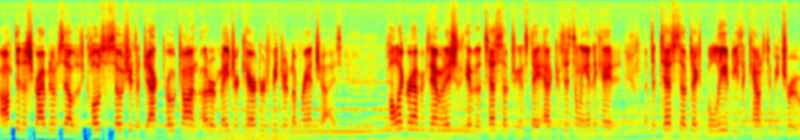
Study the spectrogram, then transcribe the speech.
often describing themselves as close associates of Jack Proton and other major characters featured in the franchise. Polygraph examinations given the test subject in state had consistently indicated that the test subjects believed these accounts to be true.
